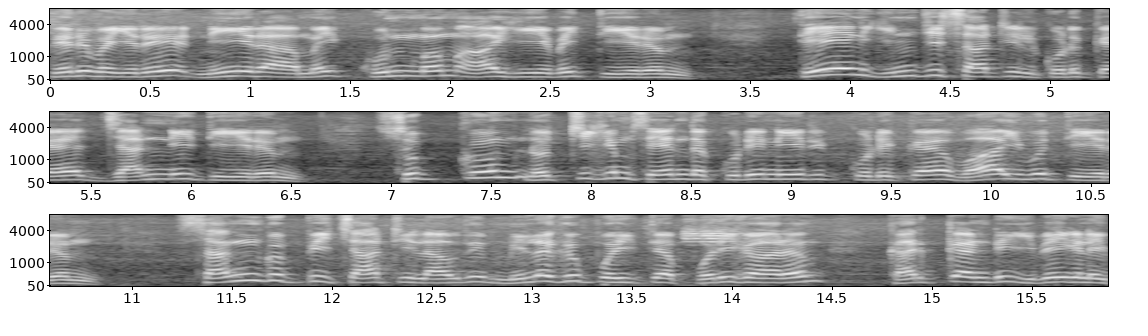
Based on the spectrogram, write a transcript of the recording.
பெருவயிறு நீராமை குன்மம் ஆகியவை தீரும். தேன் இஞ்சி சாற்றில் கொடுக்க ஜன்னி தீரும். சுக்கும் நொச்சியும் சேர்ந்த குடிநீர் கொடுக்க வாயு தீரும். சங்குப்பி சாற்றிலாவது மிளகு பொரித்த பொரிகாரம் கற்கண்டு இவைகளை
